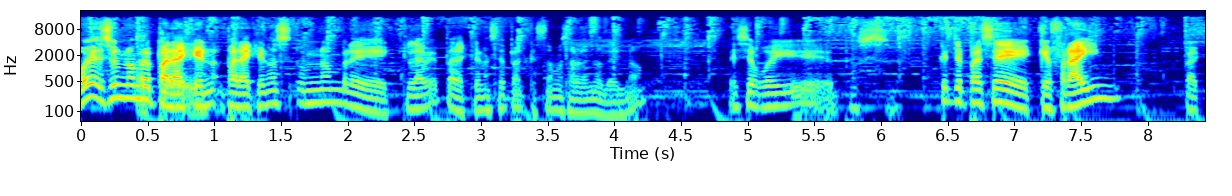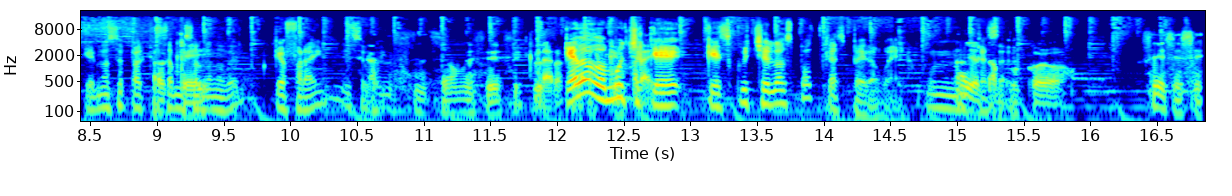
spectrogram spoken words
Voy a decir un nombre para que no, para que no un nombre clave para que no sepan que estamos hablando de él, ¿no? Ese güey, eh, pues, ¿qué te parece Kefrain? para que no sepa que estamos hablando de él. Que ese güey. Sí, hombre, sí, sí, claro. Que dudo que mucho que, que escuche los podcasts, pero bueno, uno No, yo sabe. Sí, sí, sí.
